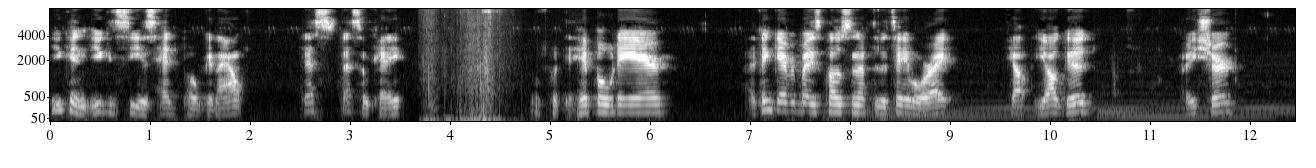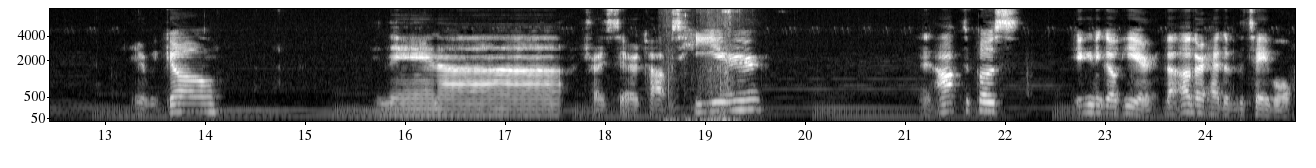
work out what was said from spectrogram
You can you can see his head poking out. That's that's okay. We'll put the hippo there. I think everybody's close enough to the table, right? Y'all y'all good? Are you sure? Here we go. And then uh Triceratops here. An octopus you're gonna go here, the other head of the table.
